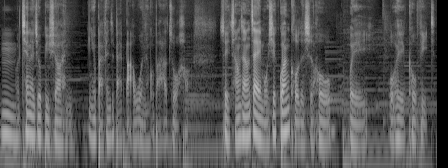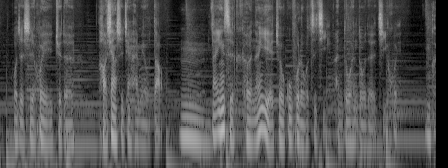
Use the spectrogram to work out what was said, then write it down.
嗯，我签了就必须要很，你有百分之百把握能够把它做好。所以常常在某些关口的时候会，我会 cold feet，或者是会觉得好像时间还没有到。嗯，那因此可能也就辜负了我自己很多很多的机会。OK。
